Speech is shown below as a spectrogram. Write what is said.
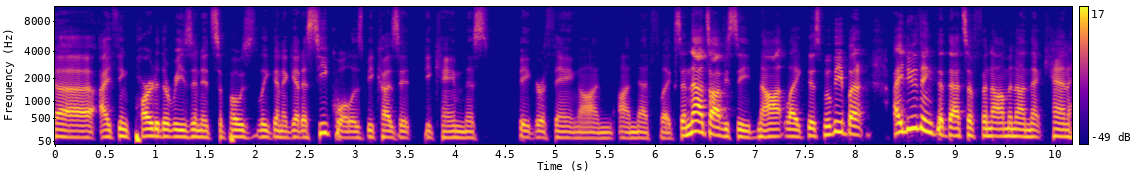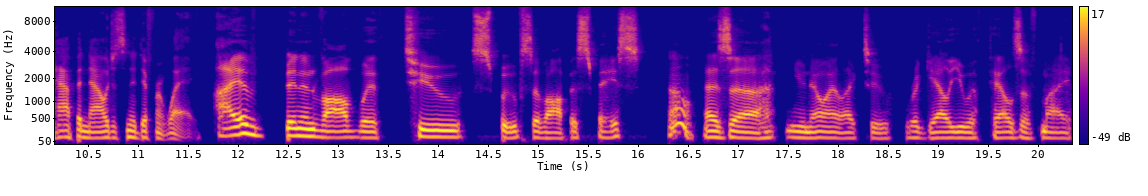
Uh, I think part of the reason it's supposedly going to get a sequel is because it became this bigger thing on on Netflix, and that's obviously not like this movie. But I do think that that's a phenomenon that can happen now, just in a different way. I have been involved with two spoofs of Office Space. Oh, As uh, you know, I like to regale you with tales of my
